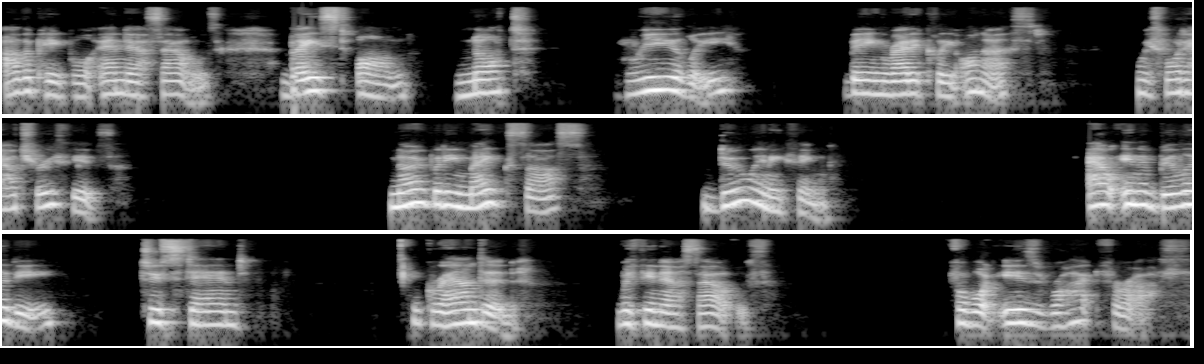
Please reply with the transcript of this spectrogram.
other people and ourselves based on not really being radically honest with what our truth is. Nobody makes us do anything. Our inability to stand grounded within ourselves for what is right for us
